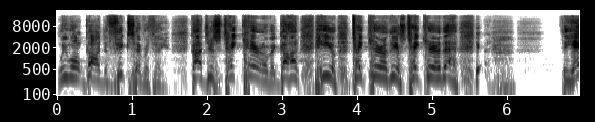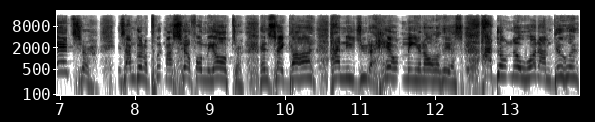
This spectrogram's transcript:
We want God to fix everything. God, just take care of it. God, heal. Take care of this. Take care of that. The answer is I'm going to put myself on the altar and say, God, I need you to help me in all of this. I don't know what I'm doing.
